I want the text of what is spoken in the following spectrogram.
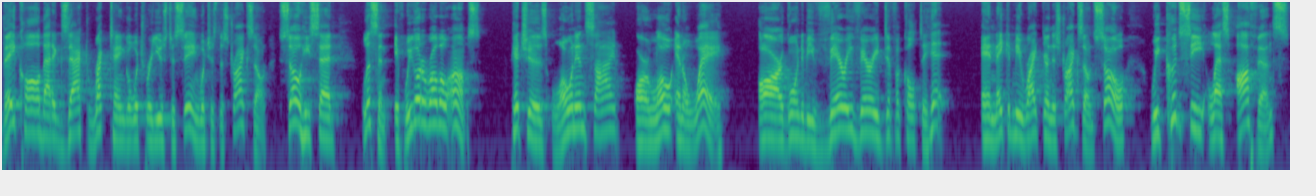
they call that exact rectangle, which we're used to seeing, which is the strike zone. So he said, listen, if we go to robo umps, pitches low and inside or low and away are going to be very, very difficult to hit. And they can be right there in the strike zone. So we could see less offense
